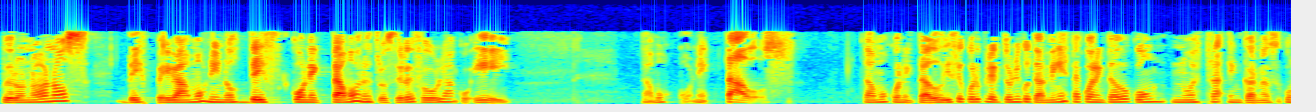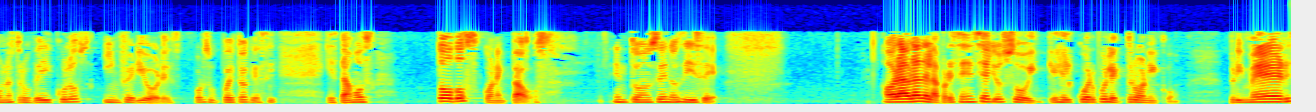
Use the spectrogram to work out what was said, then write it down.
pero no nos despegamos ni nos desconectamos de nuestro ser de fuego blanco. ¡Ey! Estamos conectados. Estamos conectados. Y ese cuerpo electrónico también está conectado con nuestra encarnación, con nuestros vehículos inferiores. Por supuesto que sí. Estamos todos conectados. Entonces nos dice, ahora habla de la presencia yo soy, que es el cuerpo electrónico primer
